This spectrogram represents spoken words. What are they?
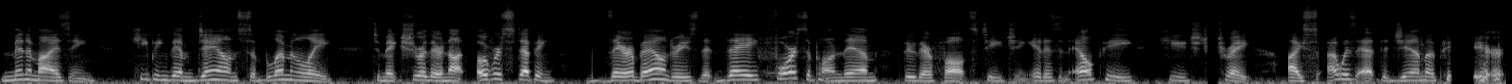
minimizing, keeping them down subliminally to make sure they're not overstepping their boundaries that they force upon them through their false teaching. It is an LP huge trait. I, I was at the gym up here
